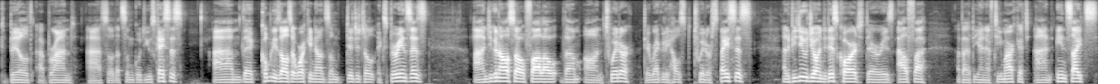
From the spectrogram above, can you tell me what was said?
to build a brand. Uh, so that's some good use cases. Um, the company is also working on some digital experiences, and you can also follow them on Twitter. They regularly host Twitter Spaces, and if you do join the Discord, there is alpha about the NFT market and insights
